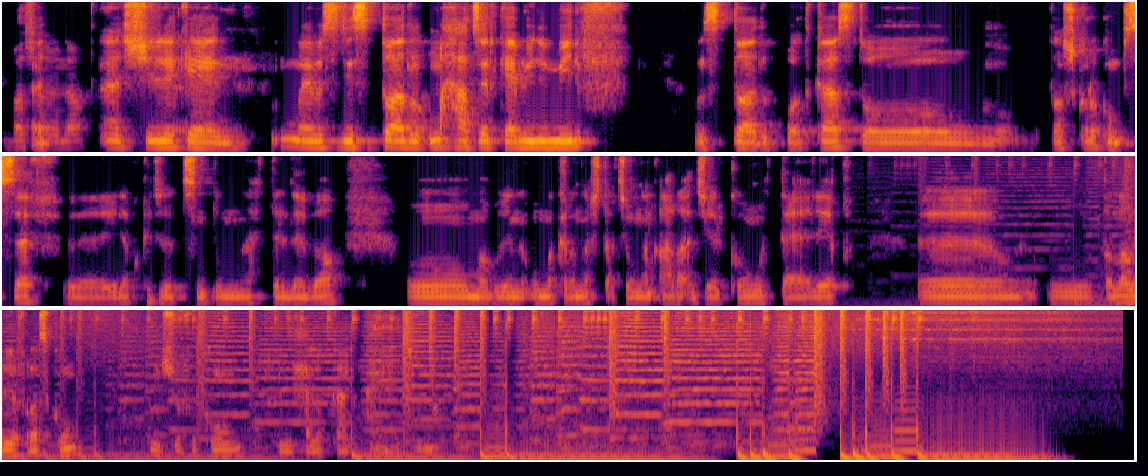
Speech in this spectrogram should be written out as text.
برشلونه هادشي اللي كاين. المهم سيدي نسدو هاد المحاضر كاملين الملف ونسدو هاد البودكاست و تنشكركم بزاف آه، إلا بقيتو تصنتوا لنا حتى لدابا. وما بغينا وما كرهناش تعطيونا الآراء ديالكم والتعليق. آه، وطلعوا لي في راسكم. ونشوفكم في الحلقة القادمة.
